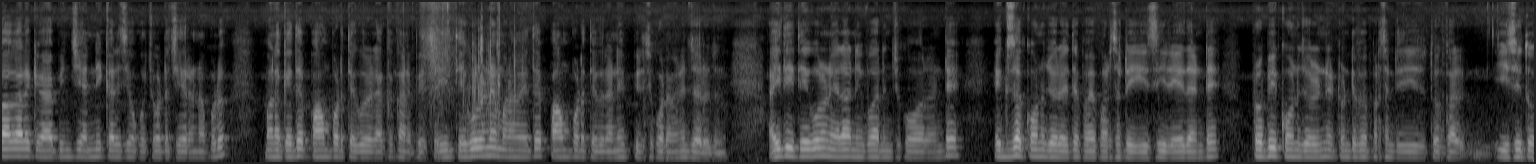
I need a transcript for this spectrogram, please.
భాగాలకి వ్యాపించి అన్నీ కలిసి ఒక చోట చేరినప్పుడు మనకైతే పాంపొడ తెగులు లెక్క కనిపిస్తాయి. ఈ తెగులునే మనమైతే పాంపొడ తెగులు అనేది పిలుచుకోవడం అనేది జరుగుతుంది. అయితే ఈ తెగులను ఎలా నివారించుకోవాలంటే ఎగ్జా కోనజోల్ అయితే ఫైవ్ పర్సెంట్ ఈసీ లేదంటే ప్రొపీ కోనజోల్ని ట్వంటీ ఫైవ్ పర్సెంట్ ఈజీతో ఈసీతో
